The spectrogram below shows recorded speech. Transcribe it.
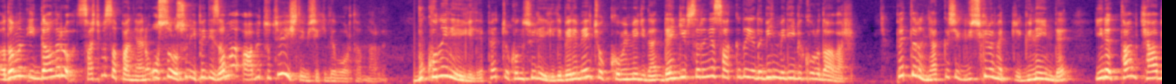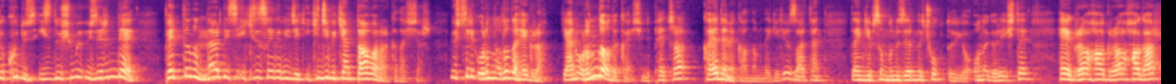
adamın iddiaları saçma sapan yani osur osur ipe diz ama abi tutuyor işte bir şekilde bu ortamlarda. Bu konuyla ilgili, Petra konusuyla ilgili benim en çok komime giden Dan Gibson'ın ya sakladığı ya da bilmediği bir konu daha var. Petra'nın yaklaşık 100 kilometre güneyinde yine tam Kabe Kudüs iz düşümü üzerinde Petra'nın neredeyse ikisi sayılabilecek ikinci bir kent daha var arkadaşlar. Üstelik oranın adı da Hegra. Yani oranın da adı Kaya. Şimdi Petra Kaya demek anlamına geliyor. Zaten Dan Gibson bunun üzerinde çok duyuyor. Ona göre işte Hegra, Hagra, Hagar,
